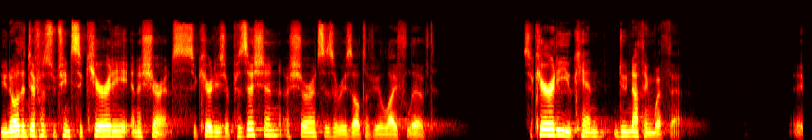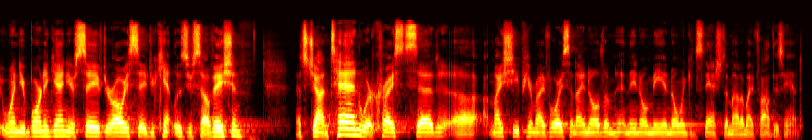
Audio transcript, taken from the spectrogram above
Do you know the difference between security and assurance? Security is your position, assurance is a result of your life lived. Security, you can do nothing with that. When you're born again, you're saved, you're always saved, you can't lose your salvation. That's John 10, where Christ said, uh, My sheep hear my voice, and I know them, and they know me, and no one can snatch them out of my Father's hand.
